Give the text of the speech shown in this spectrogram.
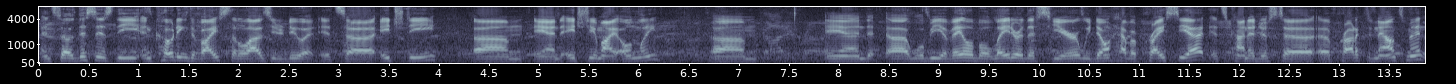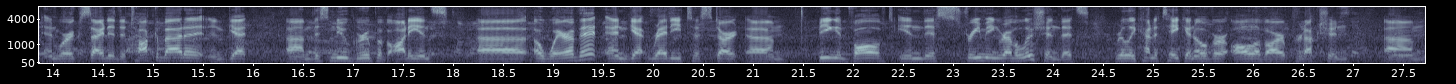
and so this is the encoding device that allows you to do it. It's uh, HD um, and HDMI only. Um, and uh, will be available later this year. We don't have a price yet. It's kind of just a, a, product announcement, and we're excited to talk about it and get um, this new group of audience uh, aware of it and get ready to start um, being involved in this streaming revolution that's really kind of taken over all of our production um,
